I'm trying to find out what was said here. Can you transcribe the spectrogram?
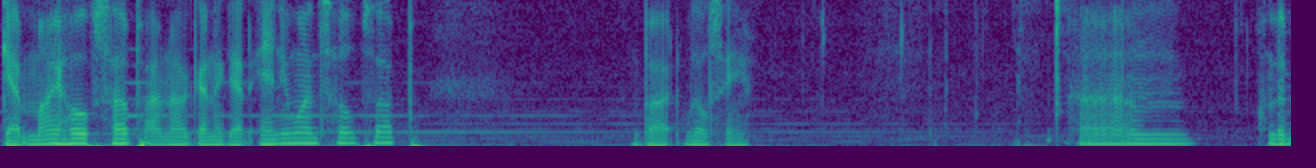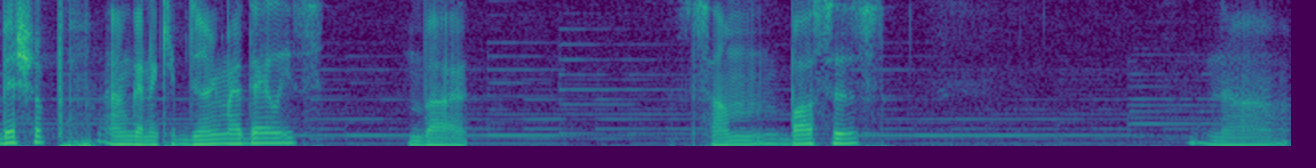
get my hopes up. I'm not going to get anyone's hopes up. But we'll see. Um, on the bishop, I'm gonna keep doing my dailies, but some bosses, no,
